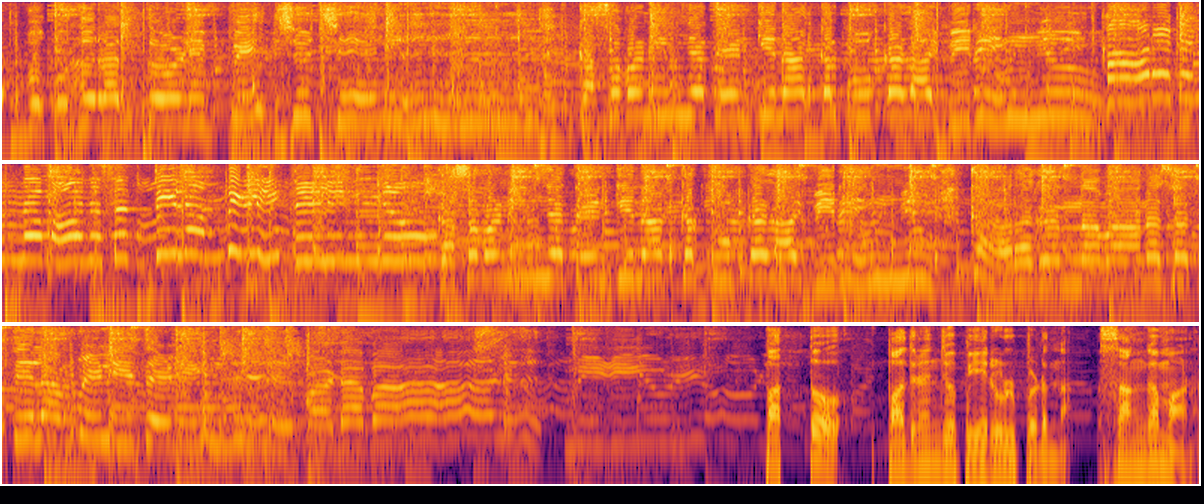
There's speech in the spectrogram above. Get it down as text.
റബ്ബ് കുതിരത്തൊളിപ്പിച്ചു ചെലിൽ കസവണിഞ്ഞ തേൻകിനാക്കൾ പൂക്കളായി വിരിഞ്ഞു. കസവണിഞ്ഞ തേൻകിനാക്കൾ പൂക്കളായി വിരിഞ്ഞു. കറകന്ന മാനസത്തിൽ അമ്പിളി തെളിഞ്ഞ്. പടവാൾ പത്തോ പതിനഞ്ചോ പേരുൾപ്പെടുന്ന സംഘമാണ്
